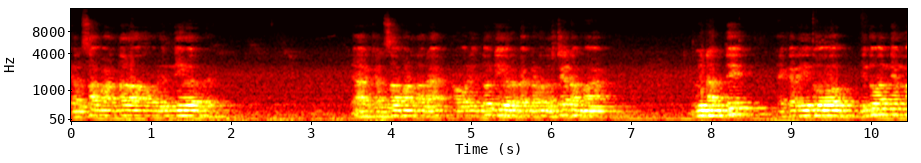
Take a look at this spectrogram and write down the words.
ಕೆಲಸ ಮಾಡ್ತಾರೋ ಅವ್ರಿಂದ ನೀವು ಇರಬೇಕು. ಯಾರು ಕೆಲಸ ಮಾಡ್ತಾರೆ, ಅವರಿಂದ ನೀವು ಇರ್ಬೇಕು ಅನ್ನೋದಷ್ಟೇ ನಮ್ಮ ವಿನಂತಿ. ಯಾಕಂದ್ರೆ ಇದು ಇದು ಒಂದು ನಿಮ್ಮ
